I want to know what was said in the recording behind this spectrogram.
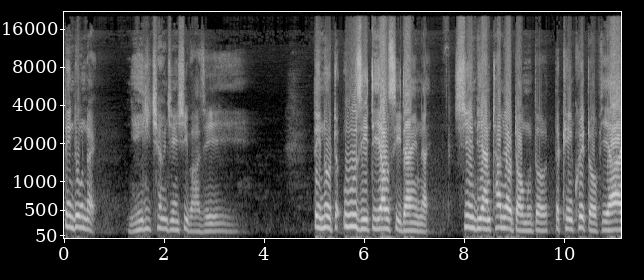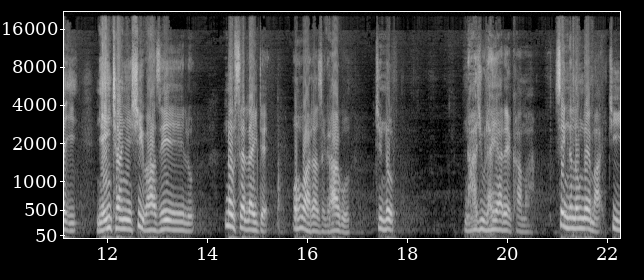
တင်တို့၌ငြိမ်းချမ်းခြင်းရှိပါစေတင်တို့တူးစီတယောက်စီတိုင်း၌ ရှင်ပြန်ထမြောက်တော်မူသောသခင်ခရစ်တော်ဖျား၏ငြိမ်းချမ်းခြင်းရှိပါစေလို့နှုတ်ဆက်လိုက်တဲ့ဩဝါဒစကားကိုကျွန်ုပ်နာယူလိုက်ရတဲ့အခါမှာစိတ်နှလုံးထဲမှာကြည်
